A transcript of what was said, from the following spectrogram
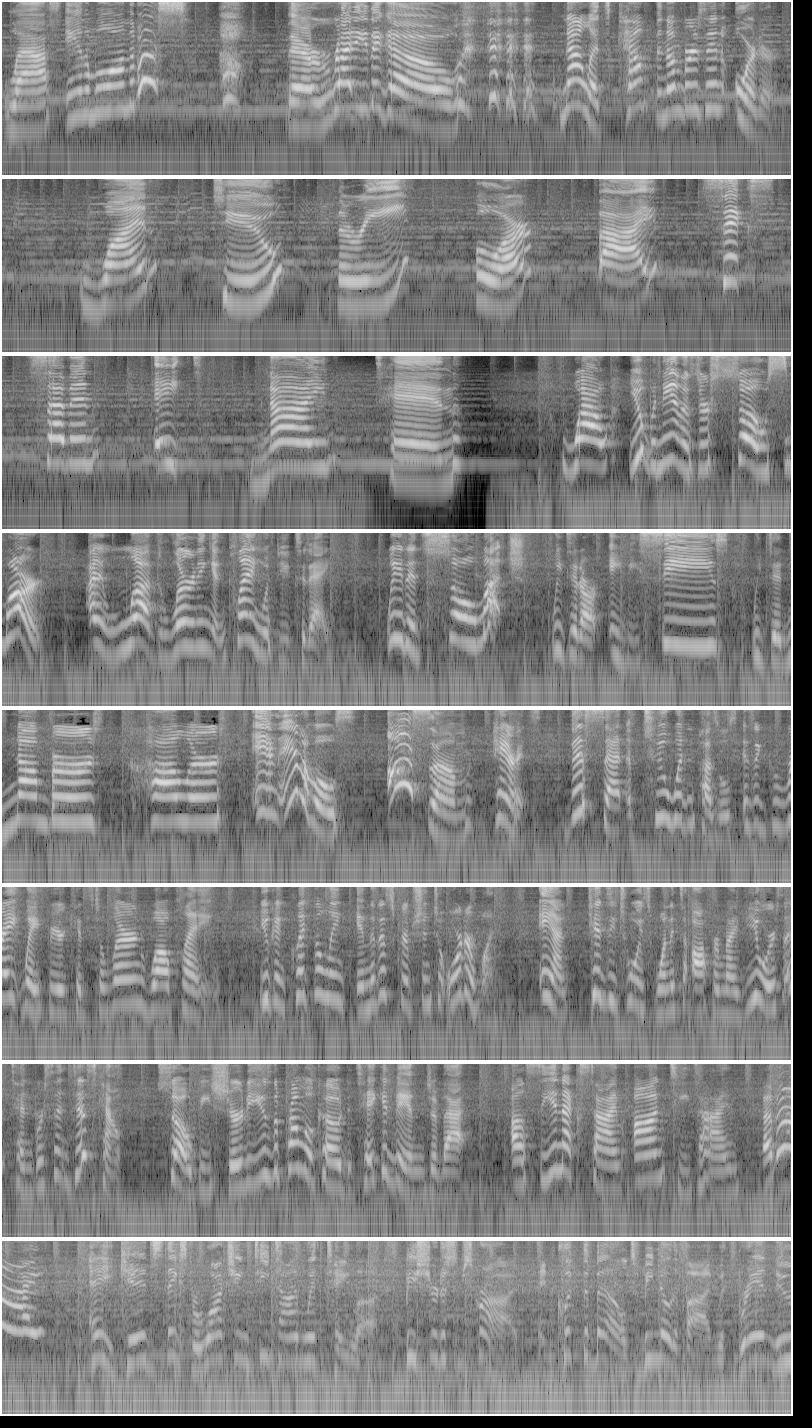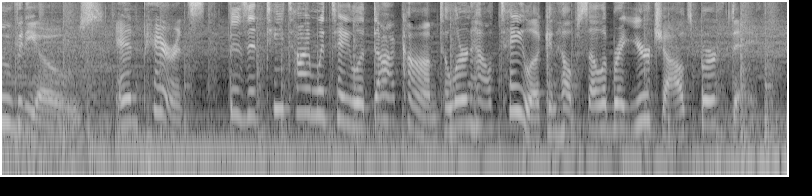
Last animal on the bus. They're ready to go. now let's count the numbers in order. One, two, three, four, five, six, seven, eight, nine, ten. Wow, you bananas are so smart. I loved learning and playing with you today. We did so much. We did our ABCs, we did numbers, colors, and animals. Awesome! Parents, this set of two wooden puzzles is a great way for your kids to learn while playing. You can click the link in the description to order one. And Kidzzy Toys wanted to offer my viewers a 10% discount. So be sure to use the promo code to take advantage of that. I'll see you next time on Tea Time. Bye bye! Hey kids, thanks for watching Tea Time with Tayla. Be sure to subscribe and click the bell to be notified with brand new videos. And parents, visit teatimewithtayla.com to learn how Tayla can help celebrate your child's birthday.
